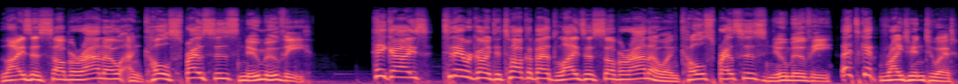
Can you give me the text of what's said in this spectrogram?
Liza Soberano and Cole Sprouse's new movie. Hey guys, today we're going to talk about Liza Soberano and Cole Sprouse's new movie. Let's get right into it.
